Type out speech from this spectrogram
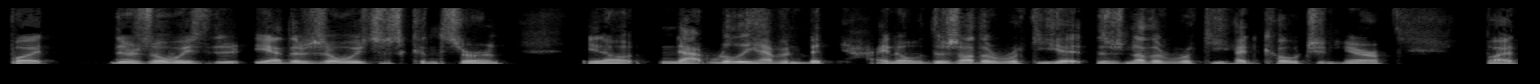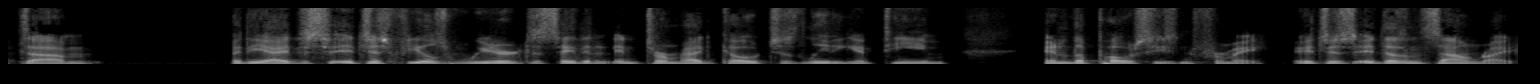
but there's always yeah, there's always just concern. You know, not really having been. I know there's other rookie. Head, there's another rookie head coach in here, but um, but yeah, I just it just feels weird to say that an interim head coach is leading a team into the postseason for me. It just it doesn't sound right.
